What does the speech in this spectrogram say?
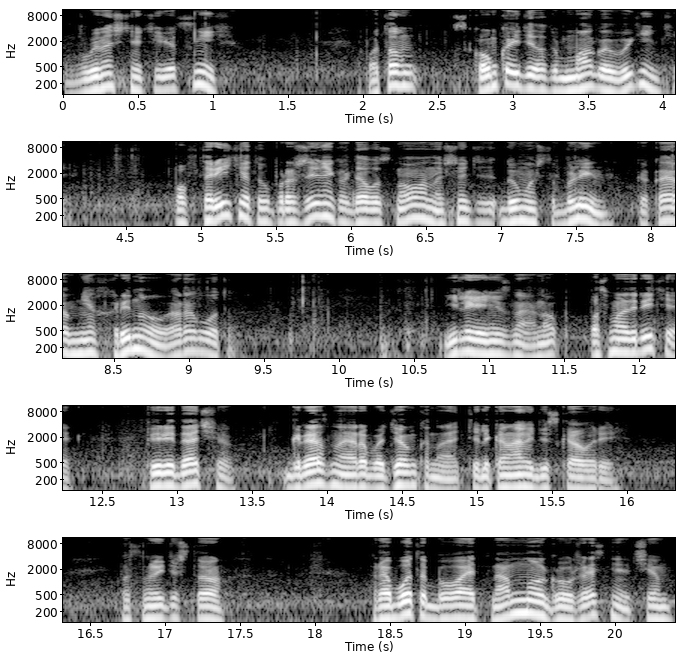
вы начнете ее ценить. Потом скомкайте эту бумагу и выкиньте. Повторите это упражнение, когда вы снова начнете думать, что, блин, какая у меня хреновая работа. Или, я не знаю, но посмотрите передачу «Грязная работенка» на телеканале Discovery. Посмотрите, что работа бывает намного ужаснее, чем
